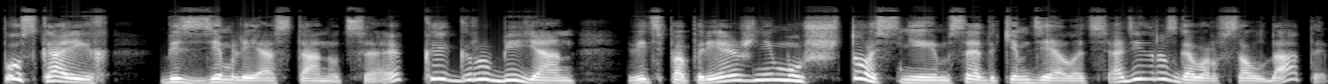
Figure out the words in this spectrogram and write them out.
пускай их без земли останутся. Экой грубиян, ведь по-прежнему что с ним, с эдаким делать? Один разговор в солдаты».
